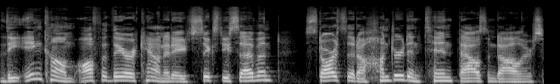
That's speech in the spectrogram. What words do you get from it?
The income off of their account at age 67 starts at $110,000.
